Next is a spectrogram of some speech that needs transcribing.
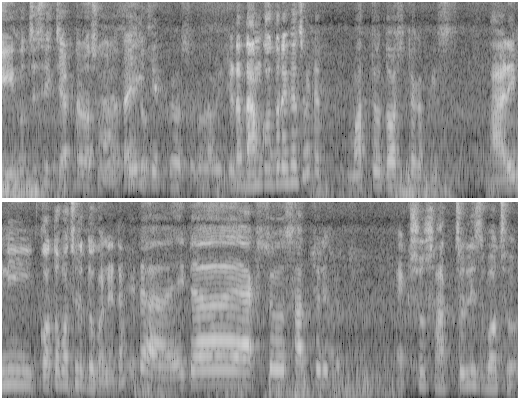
এই হচ্ছে সেই চ্যাপ্টার রসগোল্লা তাই তো? এই চেপটা রসগোল্লা এটা দাম কত রেখেছো? এটা মাত্র দশ টাকা পিস আর এমনি কত বছরের দোকান এটা? এটা এটা একশো সাতচল্লিশ বছর। একশো সাতচল্লিশ বছর?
